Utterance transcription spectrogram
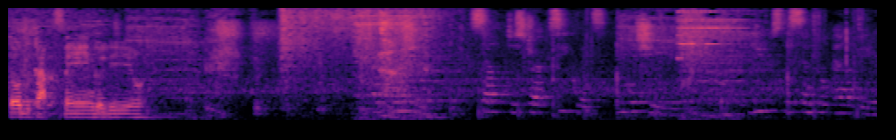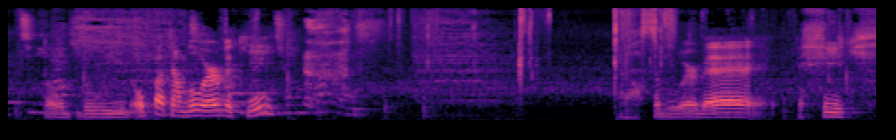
Todo capengo ali, ó. Todo doído. Opa, tem uma Blue Herb aqui. Nossa, Blue Herb é, é chique.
